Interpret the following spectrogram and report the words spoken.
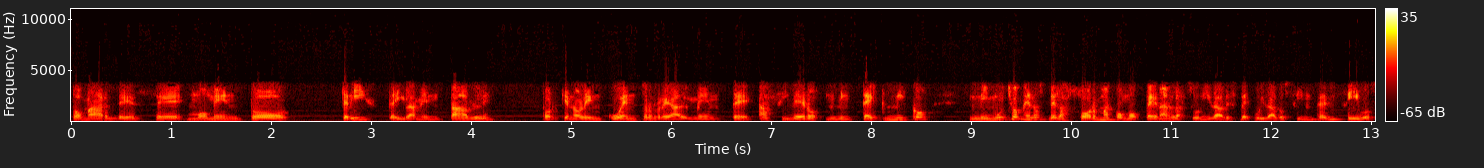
tomar de ese momento triste y lamentable, porque no le encuentro realmente asidero ni técnico, ni mucho menos de la forma como operan las unidades de cuidados intensivos.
